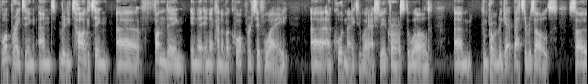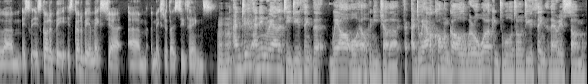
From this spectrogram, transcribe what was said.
cooperating and really targeting uh, funding in a in a kind of a cooperative way, uh, a coordinated way actually across the world, um, can probably get better results. So um, it's it's got to be it's got to be a mixture um, a mixture of those two things. Mhm. And do, and in reality, do you think that we are all helping each other? And do we have a common goal that we're all working towards, or do you think that there is some?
